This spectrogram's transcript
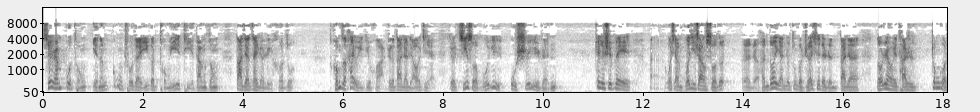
虽然不同，也能共处在一个统一体当中，大家在这里合作。孔子还有一句话，这个大家了解，就“己所不欲，勿施于人”。这个是被呃，我想国际上所多呃很多研究中国哲学的人，大家都认为他是中国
